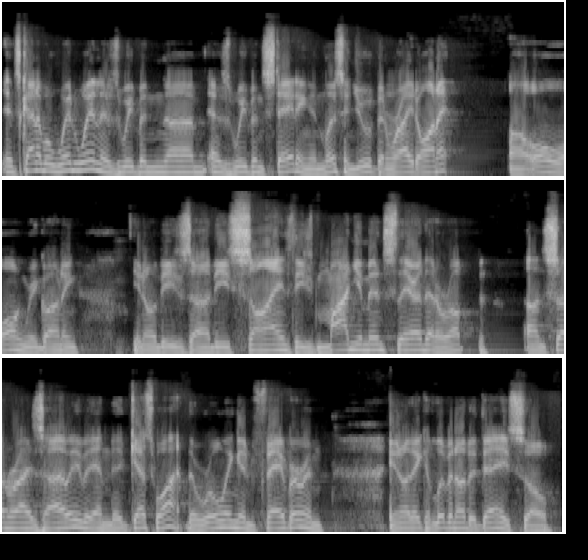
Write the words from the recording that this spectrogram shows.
it's kind of a win win as we've been um, as we've been stating. And listen you have been right on it uh, all along regarding you know these uh, these signs these monuments there that are up on Sunrise Highway. And guess what? The ruling in favor and you know they can live another day so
